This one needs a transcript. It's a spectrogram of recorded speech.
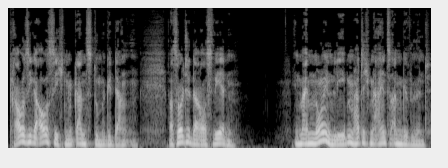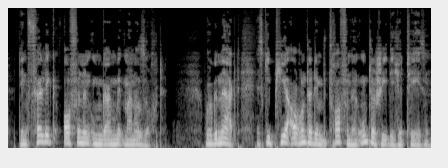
Grausige Aussichten und ganz dumme Gedanken. Was sollte daraus werden? In meinem neuen Leben hatte ich mir eins angewöhnt, den völlig offenen Umgang mit meiner Sucht. Wohlgemerkt, es gibt hier auch unter den Betroffenen unterschiedliche Thesen.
